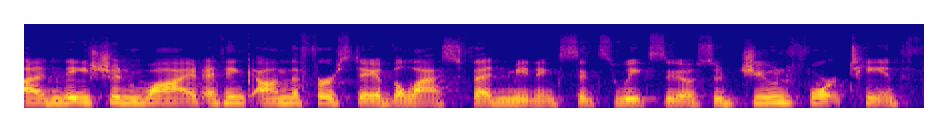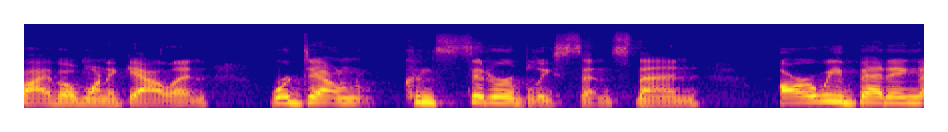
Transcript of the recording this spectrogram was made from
Uh, nationwide, I think on the first day of the last Fed meeting six weeks ago, so June 14th, 501 a gallon. We're down considerably since then. Are we betting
